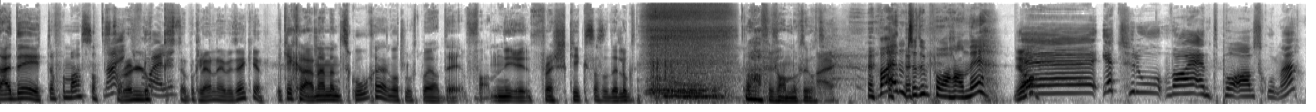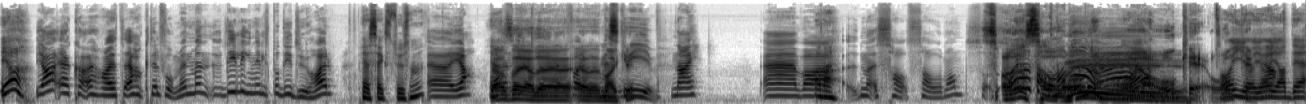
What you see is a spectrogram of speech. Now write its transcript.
Nei, det er ikke noe for meg, Så. Nei, Skal du lukte på klærne i butikken? Ikke klærne, men sko kan jeg godt lukte på. Ja, det er faen nye fresh kicks, altså. Det lukter Å, fy faen, det lukter godt. Hva endte du på, Hani? Ja. Eh, jeg tror hva jeg endte på av skoene. Ja. Ja, jeg, kan, jeg, har, jeg har ikke telefonen min, men de ligner litt på de du har. P6000. Uh, ja. Ja, altså, er det, er det Nike? Beskriv. Nei. Eh, hva ah, nei, Sal Salomon? Å, ja, Salomon, Oi, ja. Ja, ok, okay. Oi, oi, oi, ja, det,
